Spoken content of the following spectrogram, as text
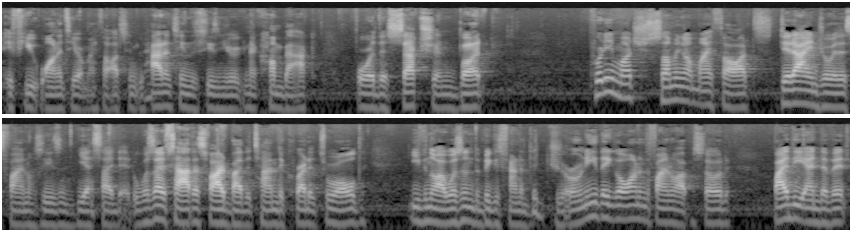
if you wanted to hear my thoughts and you hadn't seen the season, you're going to come back for this section. But pretty much summing up my thoughts, did I enjoy this final season? Yes, I did. Was I satisfied by the time the credits rolled? Even though I wasn't the biggest fan of the journey they go on in the final episode, by the end of it,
